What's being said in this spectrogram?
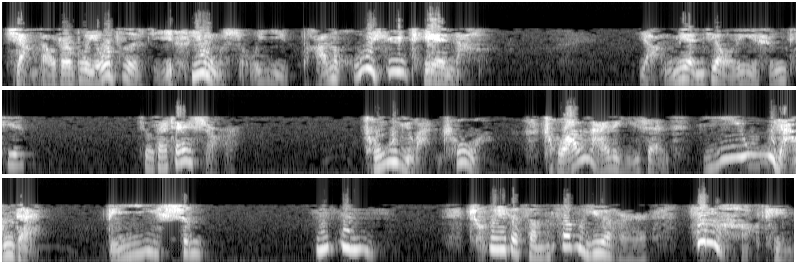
想到这儿，不由自己用手一弹胡须，天哪！仰面叫了一声天。就在这时候，从远处啊传来了一阵悠扬的笛声。嗯，吹的怎么这么悦耳，这么好听？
